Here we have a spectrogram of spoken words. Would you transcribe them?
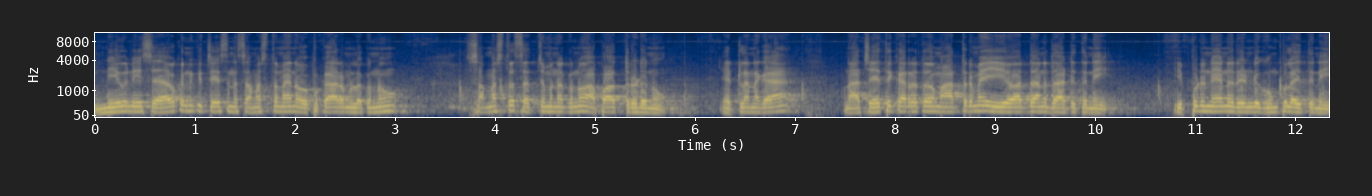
నీవు నీ సేవకునికి చేసిన సమస్తమైన ఉపకారములకును సమస్త సత్యమునకును అపాత్రుడును. ఎట్లనగా నా చేతి కర్రతో మాత్రమే ఈ యోర్దాను దాటి తిని. ఇప్పుడు నేను రెండు గుంపులైతిని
